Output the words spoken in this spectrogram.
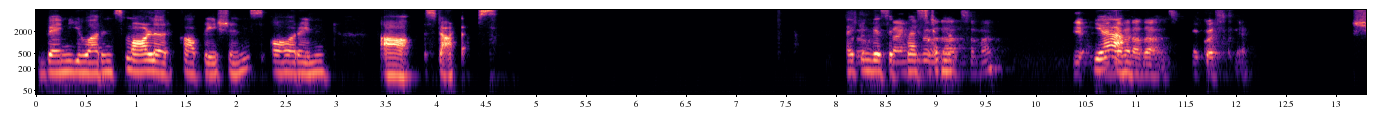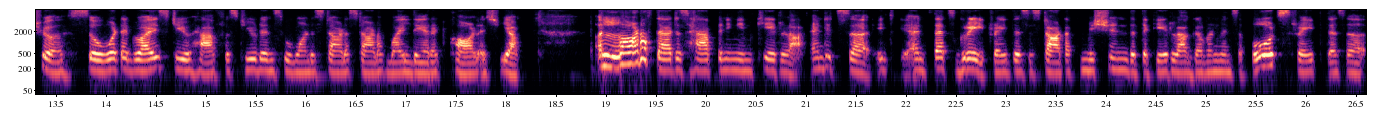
when you are in smaller corporations or in uh, startups. I So think there's a thank you for question. answer. Yeah, Yeah. have another answer, a question. yeah. Sure. So, what advice do you have for students who want to start a startup while they are at college? Yeah, a lot of that is happening in Kerala, and it's uh, it and that's great, right? There's a startup mission that the Kerala government supports, right? There's a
